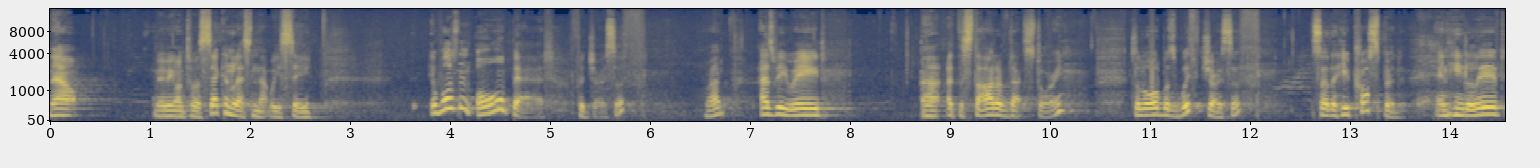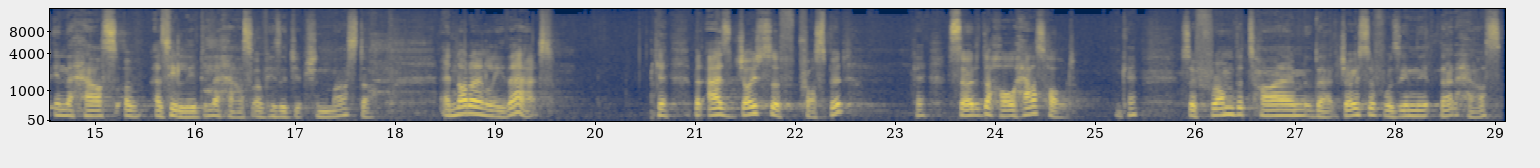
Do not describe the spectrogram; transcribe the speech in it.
Now, moving on to a second lesson that we see, it wasn't all bad for Joseph, right? As we read uh, at the start of that story, the Lord was with Joseph so that he prospered, and he lived in the house of, as he lived in the house of his Egyptian master. And not only that, Okay? But as Joseph prospered, okay, so did the whole household. Okay? So from the time that Joseph was in the, that house,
